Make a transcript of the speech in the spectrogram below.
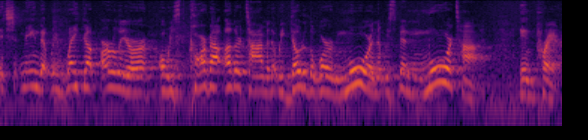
it should mean that we wake up earlier or we carve out other time and that we go to the word more and that we spend more time in prayer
